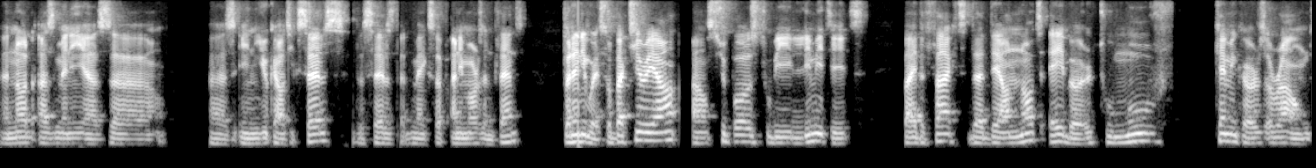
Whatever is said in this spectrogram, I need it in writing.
and not as many as uh, as in eukaryotic cells, the cells that makes up animals and plants. But anyway, so bacteria are supposed to be limited by the fact that they are not able to move chemicals around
